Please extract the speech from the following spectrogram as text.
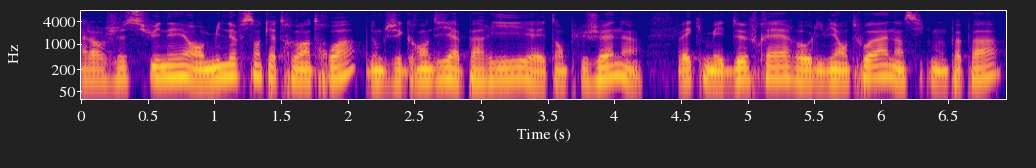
Alors je suis né en 1983, donc j'ai grandi à Paris étant plus jeune, avec mes deux frères Olivier Antoine ainsi que mon papa.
